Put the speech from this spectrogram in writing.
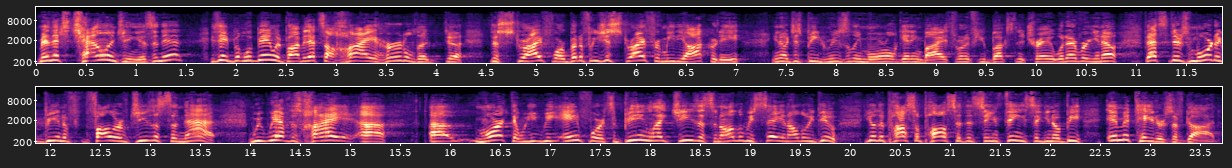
Man, that's challenging, isn't it? You say, but well, being with Bobby, that's a high hurdle to, to, to strive for. But if we just strive for mediocrity, you know, just being reasonably moral, getting by, throwing a few bucks in the tray, whatever, you know, that's, there's more to being a follower of Jesus than that. We, we have this high uh, uh, mark that we, we aim for. It's being like Jesus in all that we say and all that we do. You know, the Apostle Paul said the same thing. He said, you know, be imitators of God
